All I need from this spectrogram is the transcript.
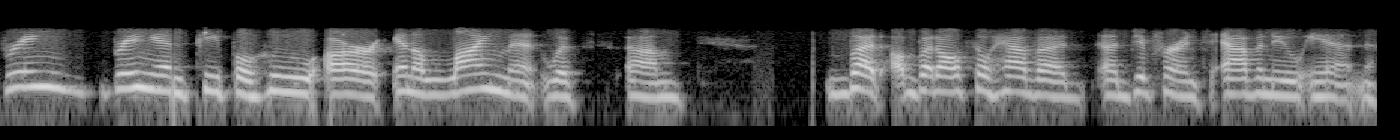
bring bring in people who are in alignment with, um, but but also have a, a different avenue in.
